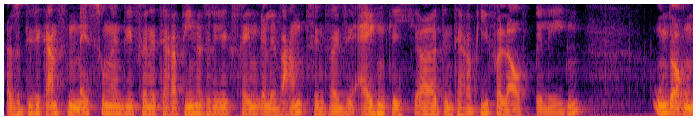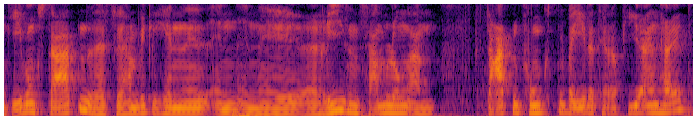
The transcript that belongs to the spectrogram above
also diese ganzen Messungen, die für eine Therapie natürlich extrem relevant sind, weil sie eigentlich äh, den Therapieverlauf belegen. Und auch Umgebungsdaten, das heißt, wir haben wirklich eine, eine, eine Riesensammlung an Datenpunkten bei jeder Therapieeinheit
